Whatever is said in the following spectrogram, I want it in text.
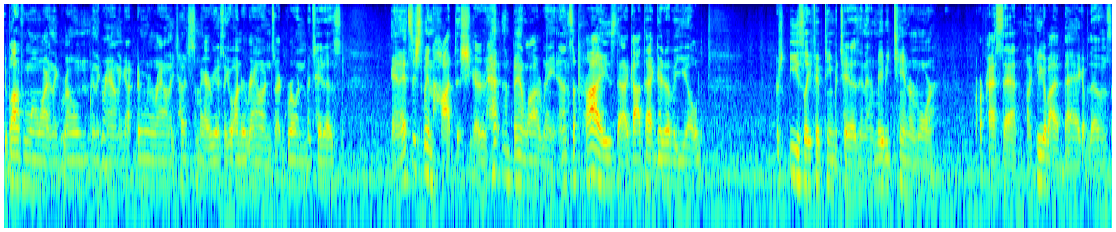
We bought them from Walmart and they grown in the ground. They got went around. They touch some areas. They go underground and start growing potatoes. And it's just been hot this year. There hasn't been a lot of rain, and I'm surprised that I got that good of a yield. There's easily 15 potatoes in there, maybe 10 or more, or past that. Like you go buy a bag of those,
